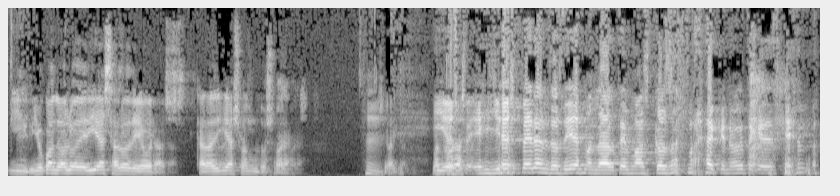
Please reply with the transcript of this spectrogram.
Y yo cuando hablo de días, hablo de horas. Cada día son dos horas. Hmm. y yo, espero en dos días mandarte más cosas para que no te quedes quedando.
